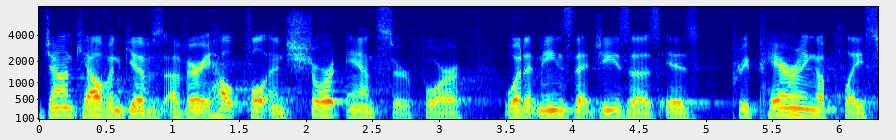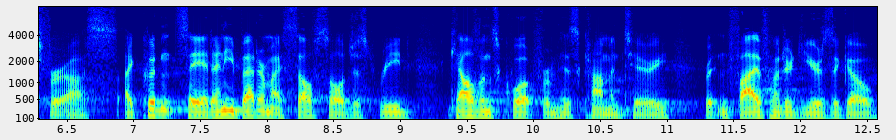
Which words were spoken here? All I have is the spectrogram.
John Calvin gives a very helpful and short answer for what it means that Jesus is preparing a place for us. I couldn't say it any better myself, so I'll just read Calvin's quote from his commentary, written 500 years ago.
